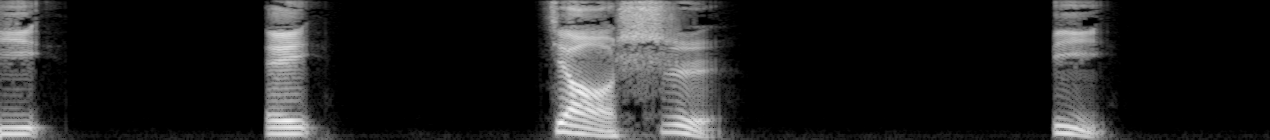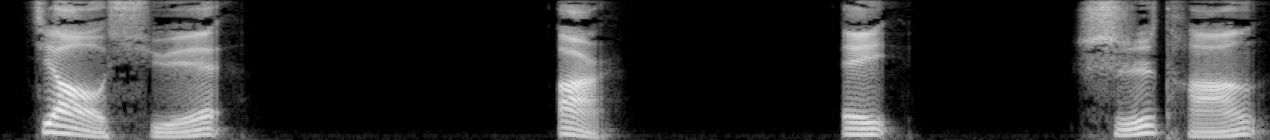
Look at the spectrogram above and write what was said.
一 A 教室 B 教学二 A 食堂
